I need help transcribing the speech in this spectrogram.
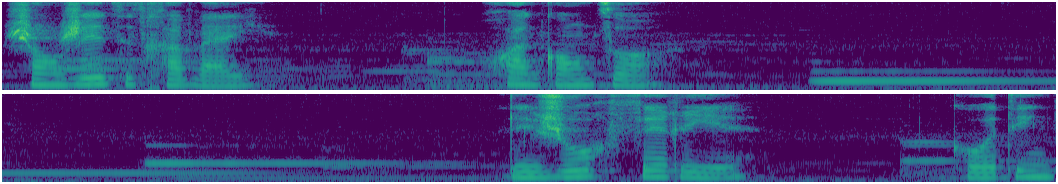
Changer de travail. Les jours fériés. Goding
